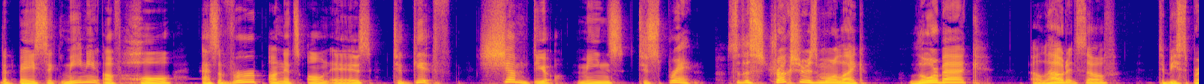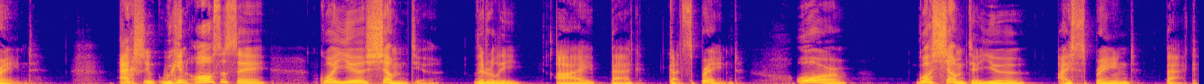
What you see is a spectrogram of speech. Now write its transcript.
The basic meaning of ho as a verb on its own is to give. 相丢 means to sprain. So the structure is more like lower back allowed itself to be sprained. Actually, we can also say 过夜上跌, literally I back got sprained. Or 我上跌夜 I sprained back.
